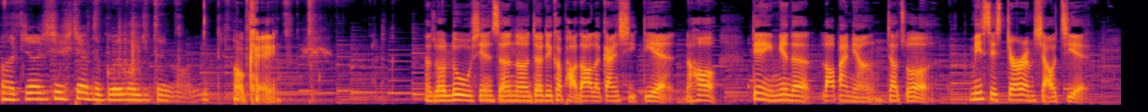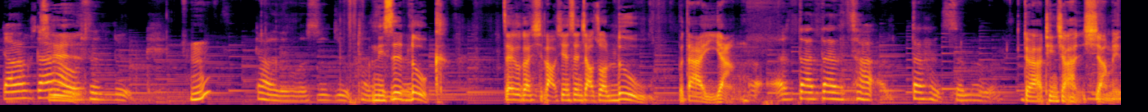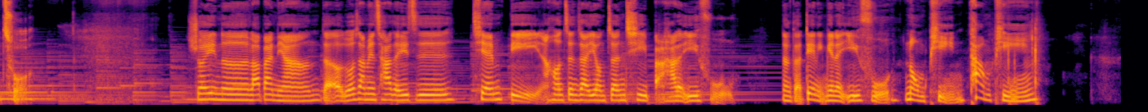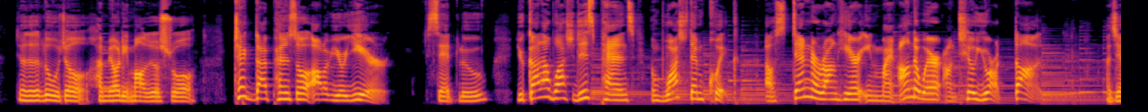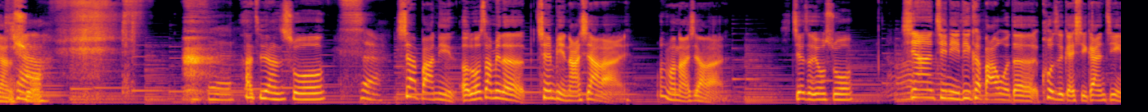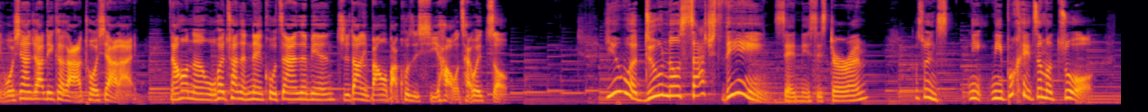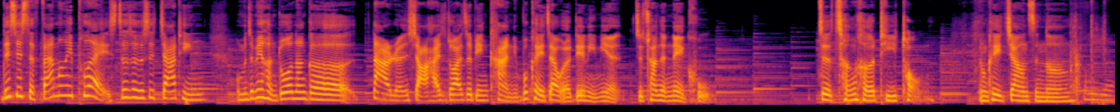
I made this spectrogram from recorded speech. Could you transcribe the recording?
呃，这样就这样子不会忘记在哪里。o k 他说：“陆先生呢，就立刻跑到了干洗店，然后店里面的老板娘叫做 Mrs. Durham 小姐。刚刚好我是 Luke，嗯，刚好我是 Luke，你是 Luke 这个个老先生叫做 Lou，不大一样。呃，但但差但很深了。对啊，听起来很像，没错。所以呢，老板娘的耳朵上面插着一支铅笔，然后正在用蒸汽把她的衣服，那个店里面的衣服弄平、烫平。就是路就很没有礼貌的就说 ：“Take that pencil out of your ear,” said Lou. “You gotta wash these pants and wash them quick. I'll stand around here in my underwear until you are done。他竟然说，对，他竟然说，是啊，下把你耳朵上面的铅笔拿下来。为什么要拿下来？接着又说，现在请你立刻把我的裤子给洗干净，我现在就要立刻把它脱下来。 然后呢，我会穿着内裤站在这边，直到你帮我把裤子洗好，我才会走。You will do no such thing," said Mrs. Durham. 他说：“你你你不可以这么做。This is a family place. 这这个是家庭，我们这边很多那个大人小孩子都在这边看，你不可以在我的店里面只穿着内裤，这成何体统？怎么可以这样子呢？不能，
